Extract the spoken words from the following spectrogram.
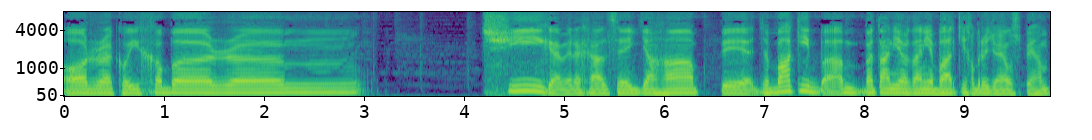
और कोई खबर ठीक है मेरे ख्याल से यहाँ पे, जब बाकी बतानिया बतानिया, बाहर की खबरें जो हैं उस पर हम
